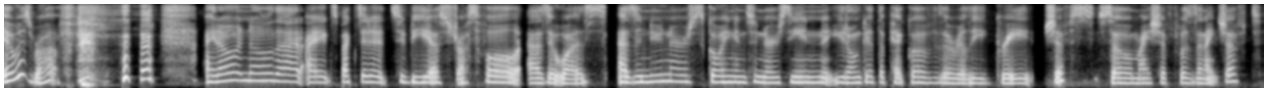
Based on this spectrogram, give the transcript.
It was rough. I don't know that I expected it to be as stressful as it was. As a new nurse going into nursing, you don't get the pick of the really great shifts. So my shift was the night shift.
